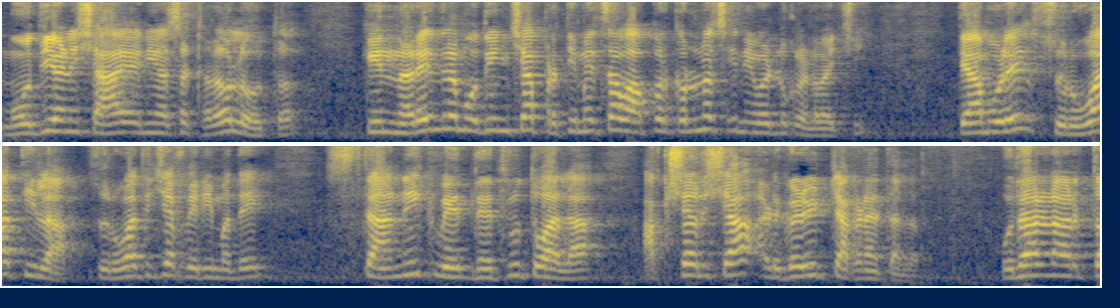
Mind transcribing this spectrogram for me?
मोदी आणि शहा यांनी असं ठरवलं होतं की नरेंद्र मोदींच्या प्रतिमेचा वापर करूनच ही निवडणूक लढवायची. त्यामुळे सुरुवातीला सुरुवातीच्या फेरीमध्ये स्थानिक वे नेतृत्वाला अक्षरशः अडगळीत टाकण्यात आलं. उदाहरणार्थ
